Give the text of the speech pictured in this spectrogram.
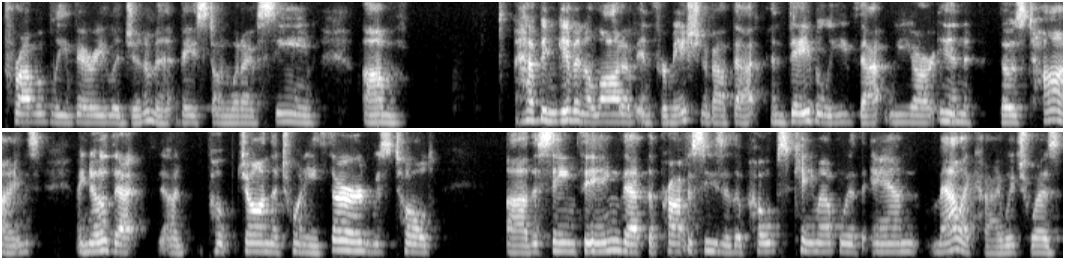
probably very legitimate based on what I've seen, um, have been given a lot of information about that. And they believe that we are in those times. I know that uh, Pope John the 23rd was told uh, the same thing that the prophecies of the popes came up with and Malachy, which was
